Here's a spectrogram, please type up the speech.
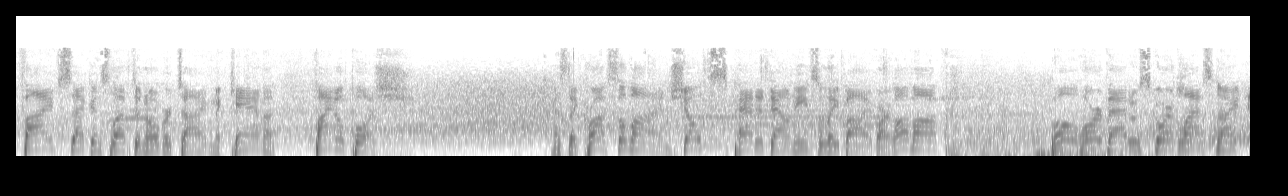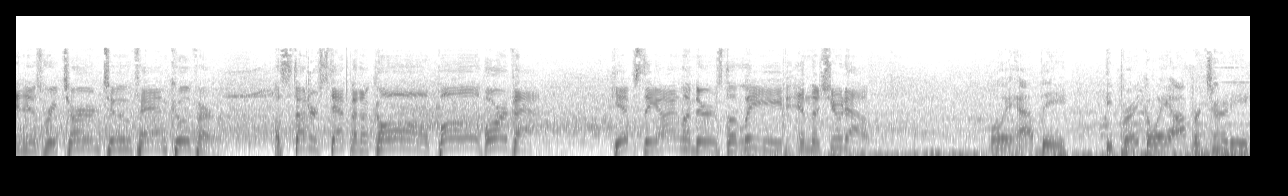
Five seconds left in overtime. McCann final push. As they cross the line, Schultz patted down easily by Varlamov. Bo Horvat, who scored last night in his return to Vancouver. A stutter step and a goal. Bo Horvat gives the Islanders the lead in the shootout. Well, he had the, the breakaway opportunity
